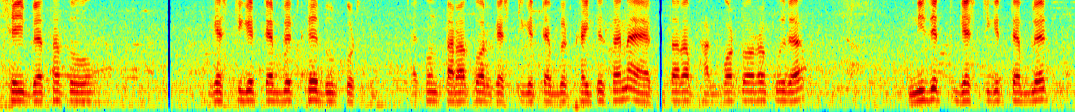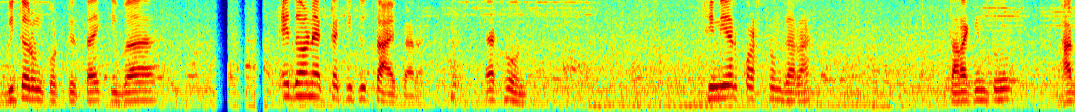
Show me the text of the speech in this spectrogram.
সেই ব্যথা তো গ্যাস্ট্রিকের ট্যাবলেট খেয়ে দূর করছে। এখন তারা তো আর গ্যাস্ট্রিকের ট্যাবলেট খাইতে চায় না, এখন তারা ভাগ বাটোয়ারা কইরা নিজের গ্যাস্ট্রিকের ট্যাবলেট বিতরণ করতে চায় কিংবা এই ধরনের একটা কিছু চায় তারা। এখন সিনিয়র পার্সন যারা, তারা কিন্তু ভাগ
